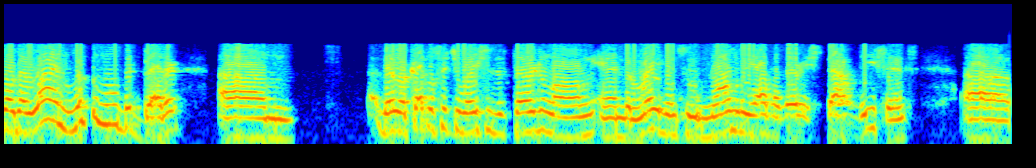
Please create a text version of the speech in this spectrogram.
So the line looked a little bit better. Um, there were a couple of situations at third and long, and the Ravens, who normally have a very stout defense, uh,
